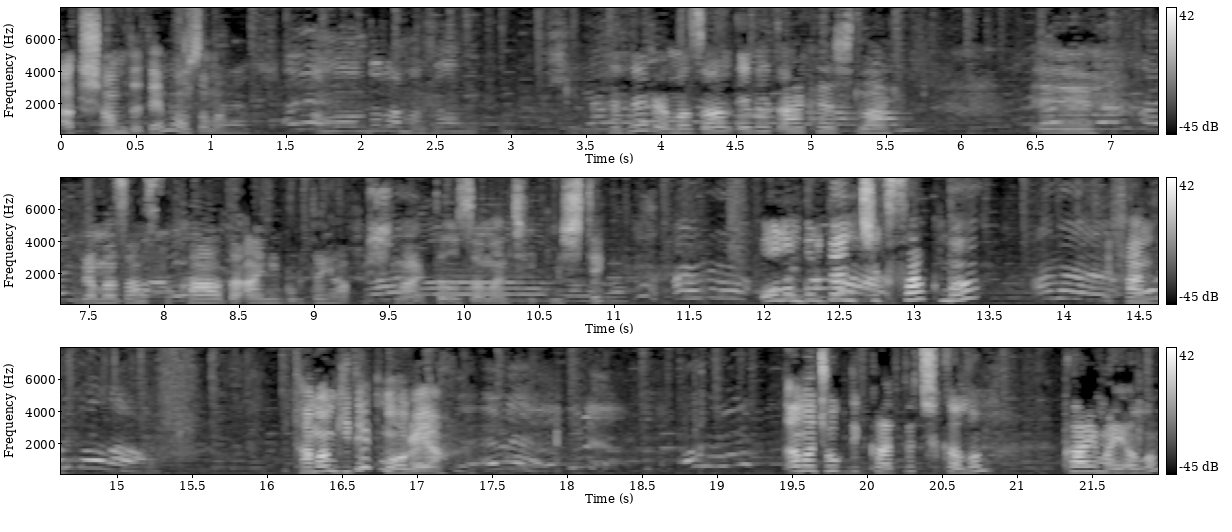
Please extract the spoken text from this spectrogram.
Akşamdı değil mi o zaman? Evet. Ama onda Ramazan. Ramazan evet arkadaşlar. Ee, Ramazan sokağı da aynı burada yapmışlardı. O zaman çekmiştik. Oğlum buradan çıksak mı? Efendim? Tamam gidek mi oraya? Ama çok dikkatli çıkalım. Kaymayalım.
